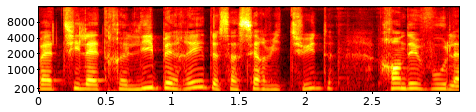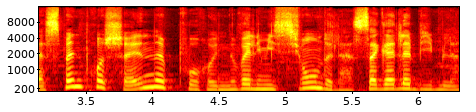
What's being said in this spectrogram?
Va-t-il être libéré de sa servitude? Rendez-vous la semaine prochaine pour une nouvelle émission de la saga de la Bible.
